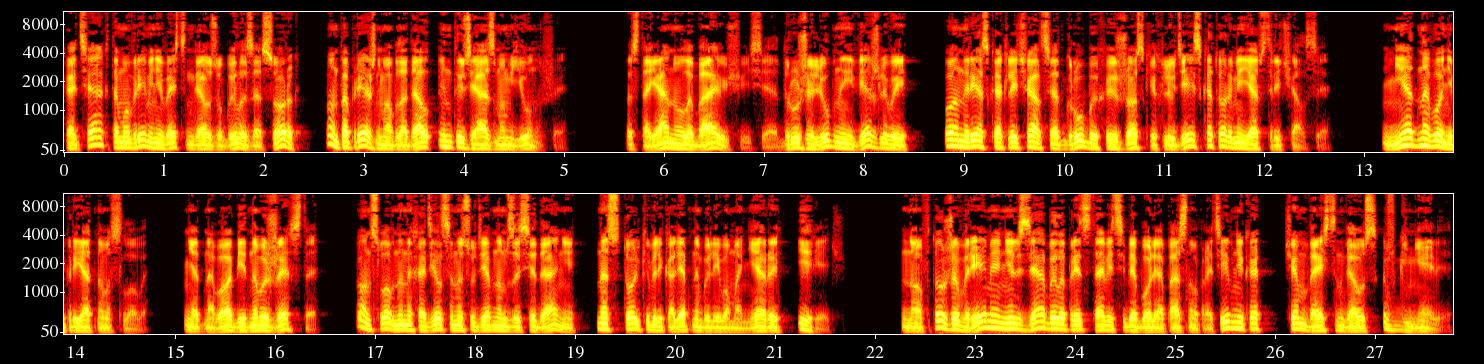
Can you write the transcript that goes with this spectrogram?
хотя к тому времени Вестингаузу было за 40, он по-прежнему обладал энтузиазмом юноши. Постоянно улыбающийся, дружелюбный и вежливый, он резко отличался от грубых и жестких людей, с которыми я встречался. Ни одного неприятного слова, ни одного обидного жеста, он словно находился на судебном заседании, настолько великолепны были его манеры и речь. Но в то же время нельзя было представить себе более опасного противника, чем Вестингаус в гневе.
